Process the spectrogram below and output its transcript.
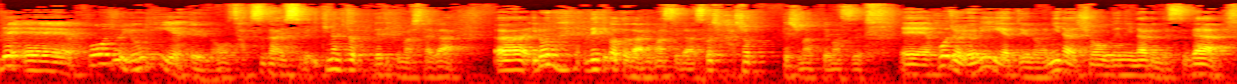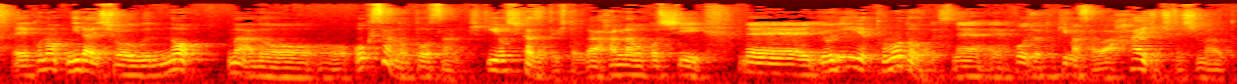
で、えー北条頼家というのを殺害する。いきなりちょっと出てきましたがあいろんな出来事がありますが少しはしょってしまってます、えー北条頼家というのが二代将軍になるんですが、えーこの二代将軍のまあ、あの奥さんのお父さん比企能員という人が反乱を起こしで頼家ともどもですね北条時政は排除してしまうと、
